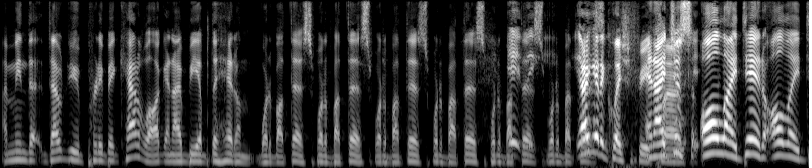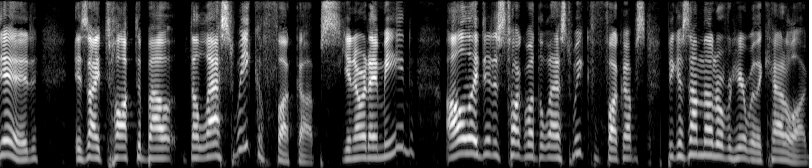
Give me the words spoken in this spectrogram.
I mean that that would be a pretty big catalog, and I'd be able to hit them. What about this? What about this? What about this? What about this? What about this? What about this? I got a question for you, And I just all I did, all I did is I talked about the last week of fuck ups. You know what I mean? All I did is talk about the last week of fuck ups because I'm not over here with a catalog.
